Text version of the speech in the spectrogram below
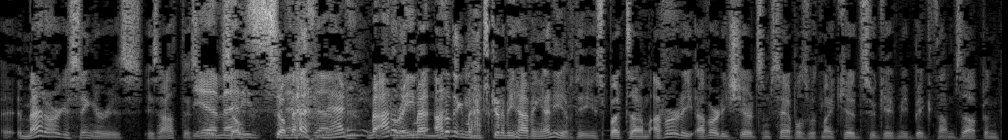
uh, Matt Argersinger is is out this Yeah, week. Maddie's- so, so Maddie's Matt, out. Maddie? I don't think Matt, I don't think Matt's going to be having any of these, but um, I've already I've already shared some samples with my kids who gave me big thumbs up, and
